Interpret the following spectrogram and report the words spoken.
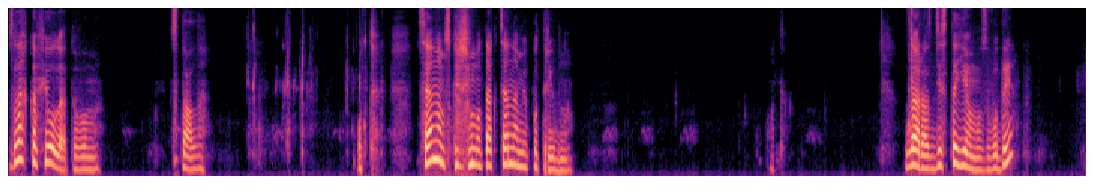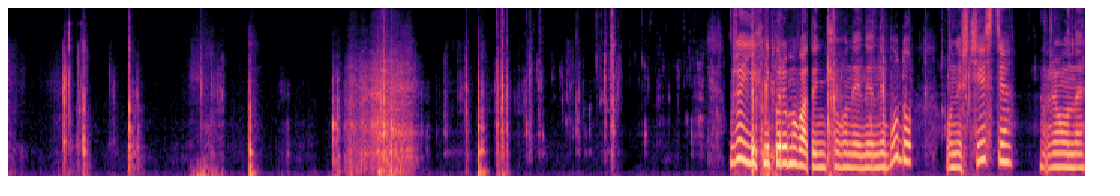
злегка фіолетовими стали. От. Це нам, скажімо так, це нам і потрібно. От. Зараз дістаємо з води. Вже їх ні перемивати нічого не, не, не буду. Вони ж чисті, вже вони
